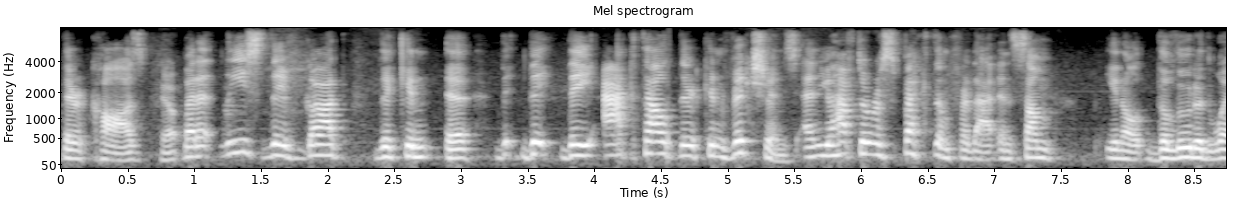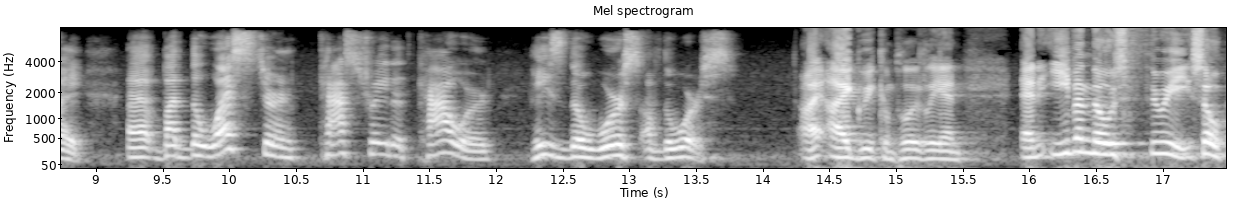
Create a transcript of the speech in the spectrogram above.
their cause, yep. but at least they've got the con- uh, they, they act out their convictions, and you have to respect them for that in some you know diluted way. Uh, but the Western castrated coward, he's the worst of the worst. I, I agree completely, and and even those three. So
